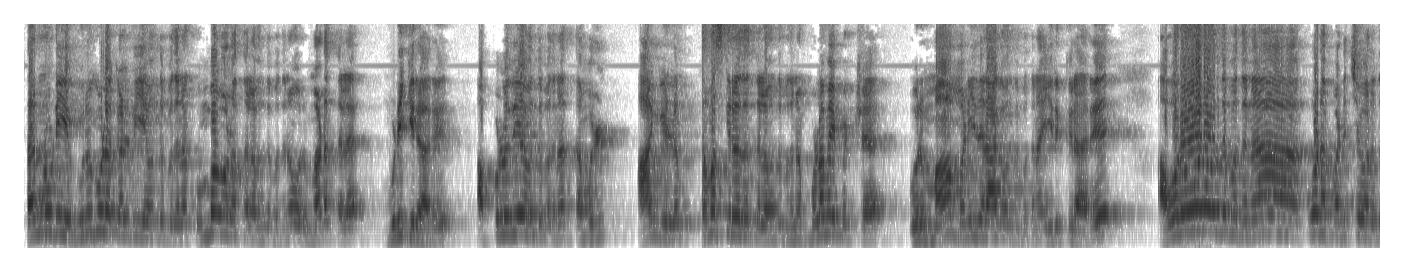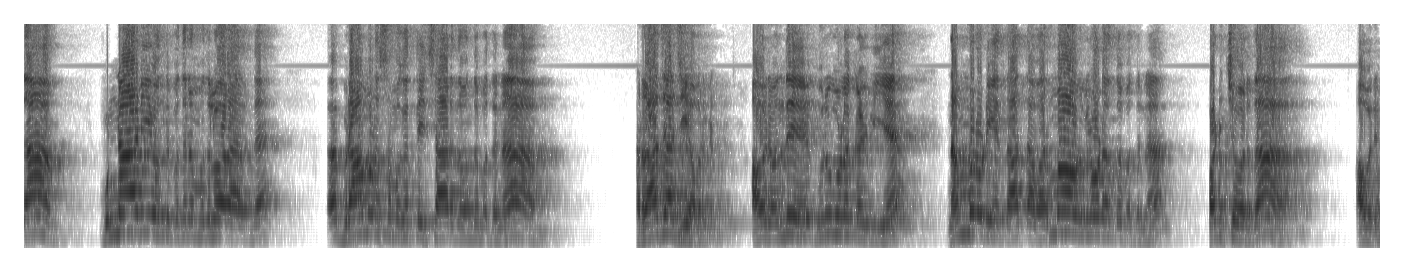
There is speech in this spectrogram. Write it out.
தன்னுடைய குருகுல கல்வியை வந்து பாத்தீங்கன்னா கும்பகோணத்துல வந்து பாத்தீங்கன்னா ஒரு மடத்துல முடிக்கிறாரு அப்பொழுதே வந்து பாத்தீங்கன்னா தமிழ் ஆங்கிலம் சமஸ்கிருதத்துல வந்து பாத்தீங்கன்னா புலமை பெற்ற ஒரு மா மனிதராக வந்து பாத்தீங்கன்னா இருக்கிறாரு அவரோட வந்து பாத்தீங்கன்னா கூட படிச்சவர் தான் முன்னாடி வந்து பாத்தீங்கன்னா முதல்வராக இருந்த பிராமண சமூகத்தை சார்ந்த வந்து பாத்தீங்கன்னா ராஜாஜி அவர்கள் அவர் வந்து குருகுல கல்வியை நம்மளுடைய தாத்தா வர்மா அவர்களோட வந்து பாத்தீங்கன்னா படிச்சவர் தான் அவரு.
